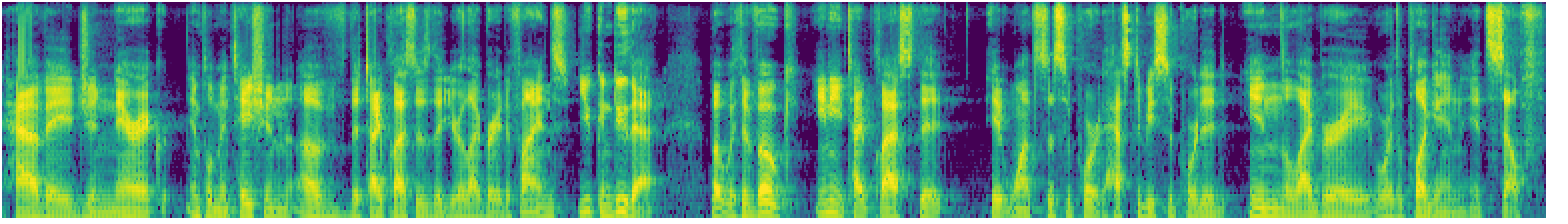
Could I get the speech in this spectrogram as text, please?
have a generic implementation of the type classes that your library defines, you can do that. But with Evoke, any type class that it wants to support has to be supported in the library or the plugin itself.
